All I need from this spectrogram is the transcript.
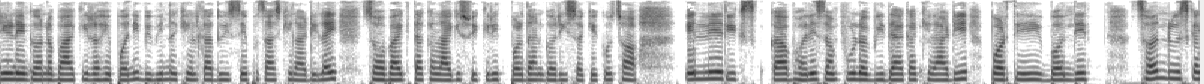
निर्णय गर्न बाँकी रहे पनि विभिन्न खेलका दुई सय पचास खेलाडीलाई सहभागिताका लागि स्वीकृति प्रदान गरिसकेको छ। एथलेटिक्सका भने सम्पूर्ण विधाका खेलाडी प्रतिबन्धित छन्। रुसका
